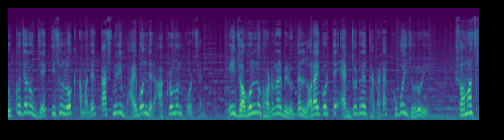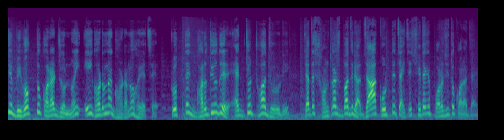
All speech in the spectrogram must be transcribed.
দুঃখজনক যে কিছু লোক আমাদের কাশ্মীরি ভাই বোনদের আক্রমণ করছেন। এই জঘন্য ঘটনার বিরুদ্ধে লড়াই করতে একজোট হয়ে থাকাটা খুবই জরুরি। সমাজকে বিভক্ত করার জন্যই এই ঘটনা ঘটানো হয়েছে। প্রত্যেক ভারতীয়দের একজোট হওয়া জরুরি যাতে সন্ত্রাসবাদীরা যা করতে চাইছে সেটাকে পরাজিত করা যায়।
